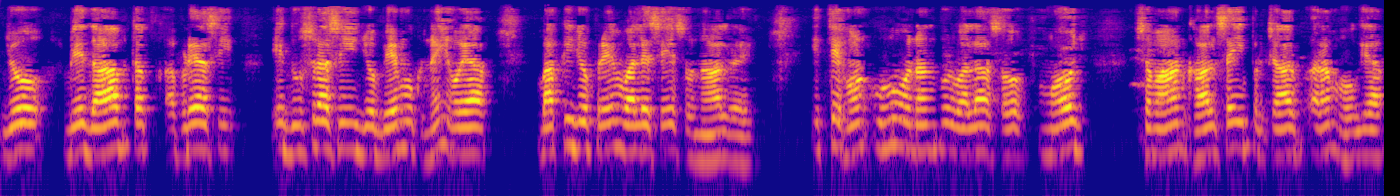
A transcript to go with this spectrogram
ਜੋ ਬੇਦਾਬ ਤੱਕ ਅਪੜਿਆ ਸੀ। ਇਹ ਦੂਸਰਾ ਸੀ, ਜੋ ਬੇਮੁਖ ਨਹੀਂ ਹੋਇਆ। ਬਾਕੀ ਜੋ ਪ੍ਰੇਮ ਵਾਲੇ ਸੇ, ਸੋ ਨਾਲ ਰਹੇ। ਇੱਥੇ ਹੁਣ ਉਹ ਅਨੰਦਪੁਰ ਵਾਲਾ ਸੋ ਮੌਜ, ਸਮਾਨ, ਖਾਲਸਾ ਹੀ ਪ੍ਰਚਾਰ ਆਰੰਭ ਹੋ ਗਿਆ।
